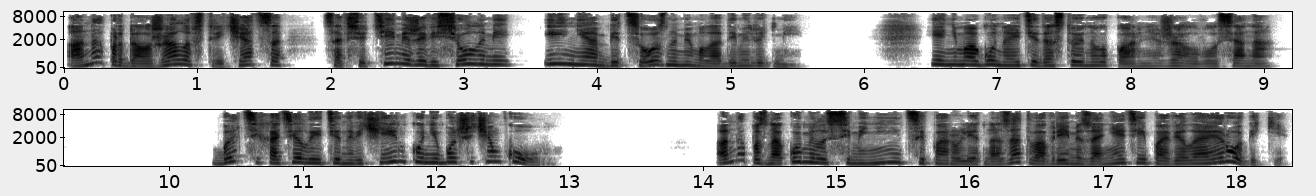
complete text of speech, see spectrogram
Она продолжала встречаться со все теми же веселыми и неамбициозными молодыми людьми. «Я не могу найти достойного парня», — жаловалась она. Бетси хотела идти на вечеринку не больше, чем Коул. Она познакомилась с именинницей пару лет назад во время занятий по велоаэробике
